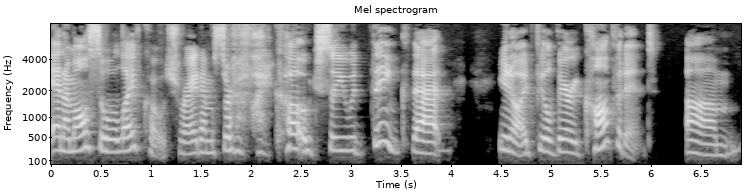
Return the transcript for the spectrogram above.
and I'm also a life coach, right? I'm a certified coach. So you would think that, you know, I'd feel very confident um,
